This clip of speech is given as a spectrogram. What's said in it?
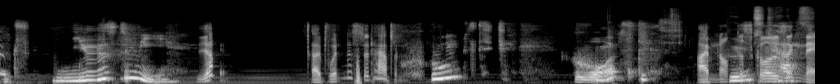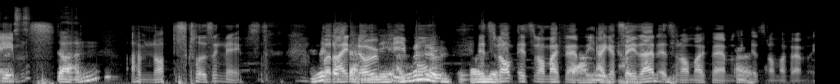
Excuse me. Yep. I've witnessed it happen. Whomst? What? I'm not disclosing names. Done. I'm not disclosing names. But I know people- It's not. It's not my family. I can say that. It's not my family. It's not my family.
